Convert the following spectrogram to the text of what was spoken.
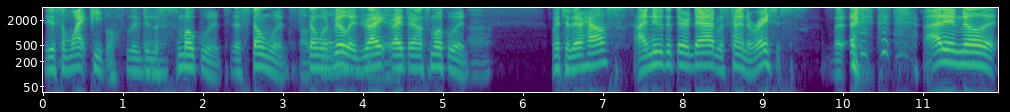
There's some white people lived in the Smokewoods, uh, Stonewood, Stonewood Stonewood, Village, right, yeah. right there on Smokewood. Uh, Went to their house. I knew that their dad was kind of racist, but I didn't know that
